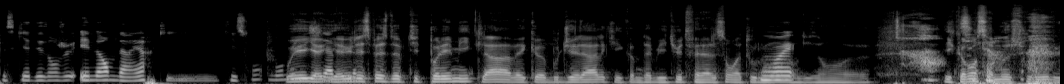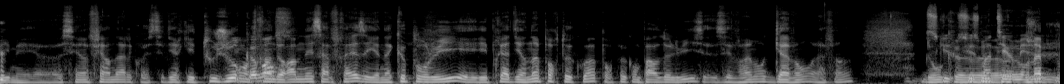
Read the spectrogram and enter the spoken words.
parce qu'il y a des enjeux énormes derrière qui, qui sont non Oui, il y, a- il y a eu l'espèce de petite polémique là avec euh, Boudjelal qui, comme d'habitude, fait la leçon à tout le monde Ouais. en disant euh, il commence à me saouler lui, mais euh, c'est infernal quoi. C'est-à-dire qu'il est toujours Il en train de ramener sa fraise et il y en a que pour lui et il est prêt à dire n'importe quoi pour peu qu'on parle de lui. C'est vraiment gavant à la fin. Donc, Excuse- Excuse-moi euh, Théo, mais je, a- je,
